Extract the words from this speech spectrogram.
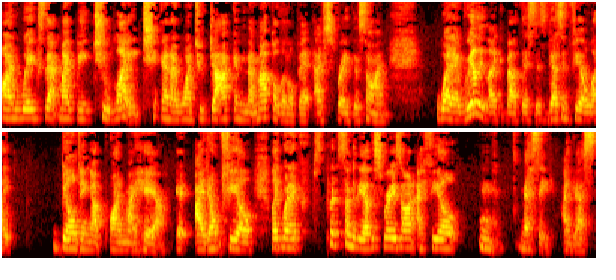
on wigs that might be too light and I want to darken them up a little bit. I've sprayed this on what I really like about this is it doesn't feel like building up on my hair. It, I don't feel like when I put some of the other sprays on, I feel mm, messy, I guess.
